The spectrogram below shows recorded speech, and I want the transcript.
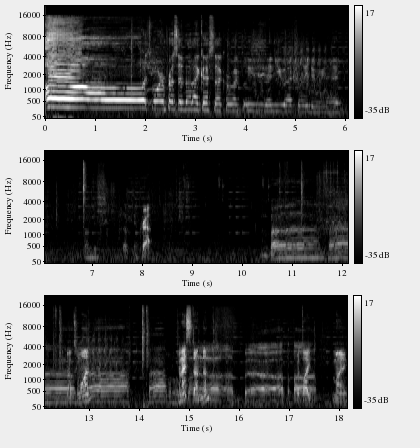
Oh, it's more impressive that I guessed that correctly than you actually doing it. I'm just okay. Crap. That's one? Can Can I stun them? With like my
